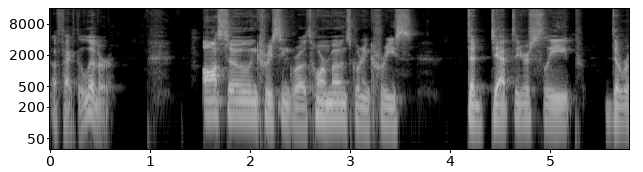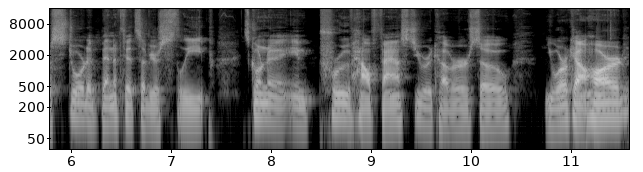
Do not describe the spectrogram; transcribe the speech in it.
affect the liver. Also, increasing growth hormones going to increase the depth of your sleep, the restorative benefits of your sleep. It's going to improve how fast you recover. So you work out hard,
